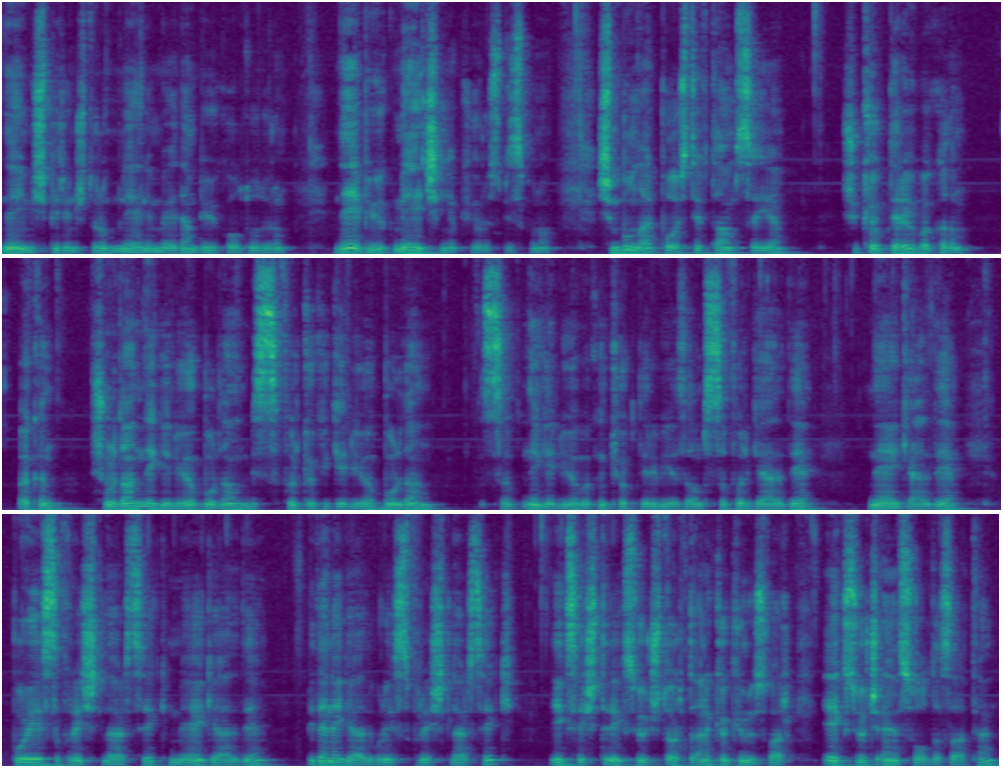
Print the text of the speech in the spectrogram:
Neymiş birinci durum? N'nin m'den büyük olduğu durum. N büyük m için yapıyoruz biz bunu. Şimdi bunlar pozitif tam sayı. Şu köklere bir bakalım. Bakın şuradan ne geliyor? Buradan bir sıfır kökü geliyor. Buradan ne geliyor? Bakın kökleri bir yazalım. 0 geldi. N geldi. Buraya 0 eşitlersek M geldi. Bir de ne geldi buraya 0 eşitlersek? X eşittir eksi 3. 4 tane kökümüz var. Eksi 3 en solda zaten.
